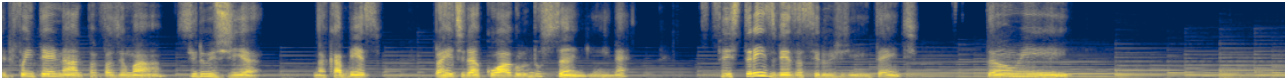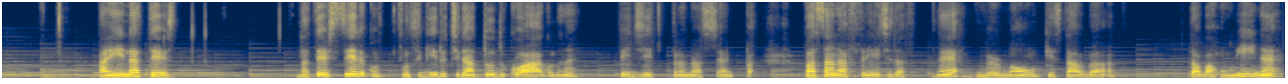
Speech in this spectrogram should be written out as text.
ele foi internado para fazer uma cirurgia na cabeça para retirar coágulo do sangue, né? Fez três vezes a cirurgia, entende? Então, e. Aí na, ter... na terceira conseguiram tirar todo o coágulo, né? Pedi para Nossa Senhora passar na frente da, né, do meu irmão, que estava, estava ruim, né?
